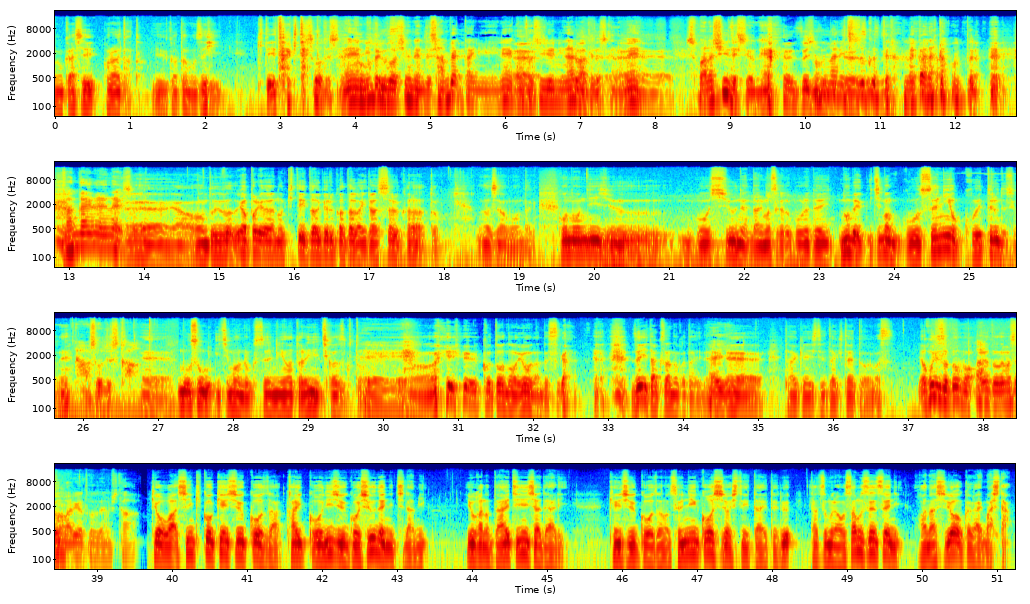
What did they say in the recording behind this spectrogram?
昔来られたという方もぜひ来ていただきたいとそうですね。思います。25周年で300回にね今年中になるわけですからね、えー素晴らしいですよね。そんなに続くってのはなかなか本当に考えられないですよね、えーいや本当にやっぱりあの来ていただける方がいらっしゃるからだと私は思うんだけどこの25周年になりましたけどこれで延べ1万5,000人を超えてるんですよね、ああそうですか、えーもうすぐ1万6,000人あたりに近づくと、えあーいうことのようなんですが ぜひたくさんの方にね、はい。えー体験していただきたいと思います。いや本日はどうもありがとうございました。どうもありがとうございました。今日は新機構研修講座開講25周年にちなみヨガの第一人者であり研修講座の専任講師をしていただいている辰村治先生にお話を伺いました。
